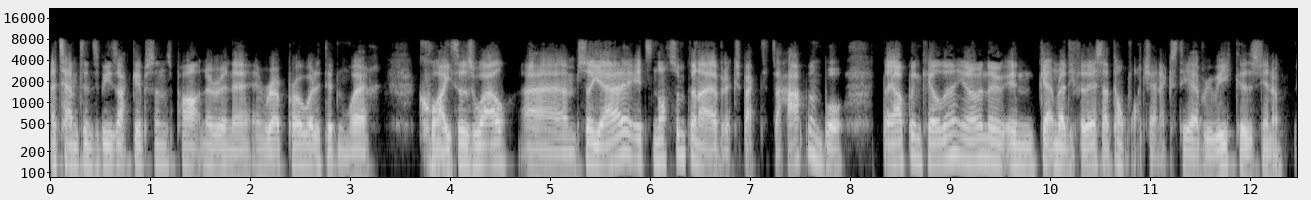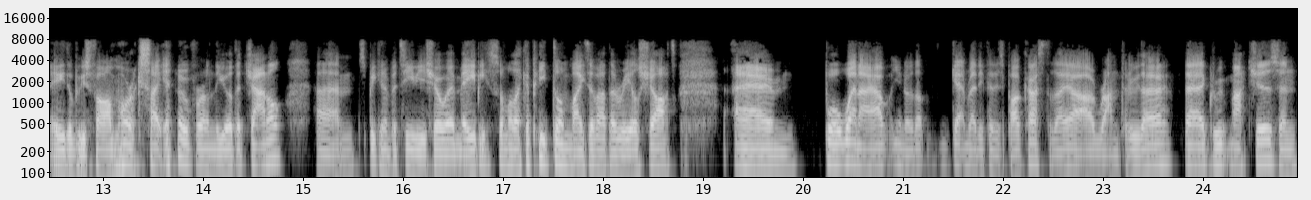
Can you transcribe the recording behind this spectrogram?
attempting to be Zack Gibson's partner in uh, in Rev Pro, but it didn't work quite as well. Um, so yeah, it's not something I ever expected to happen, but they have been killing it. You know, in, in getting ready for this, I don't watch NXT every week because you know AEW is far more exciting over on the other channel. Um, speaking of a TV show where maybe someone like a Pete Dunne might have had a real shot. Um, but when I, have, you know, getting ready for this podcast today, I ran through their their group matches, and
